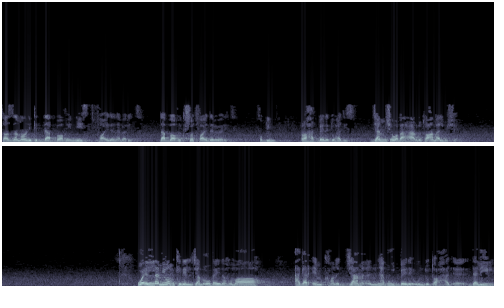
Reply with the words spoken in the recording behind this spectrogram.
تا زمانی که دباغی نیست فایده نبرید. دباغی که شد فایده ببرید. خب این راحت بین دو حدیث جمع میشه و به هر دو تا عمل میشه. و ان لم يمكن الجمع بينهما اگر امکان جمع نبود بین اون دو تا دلیل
